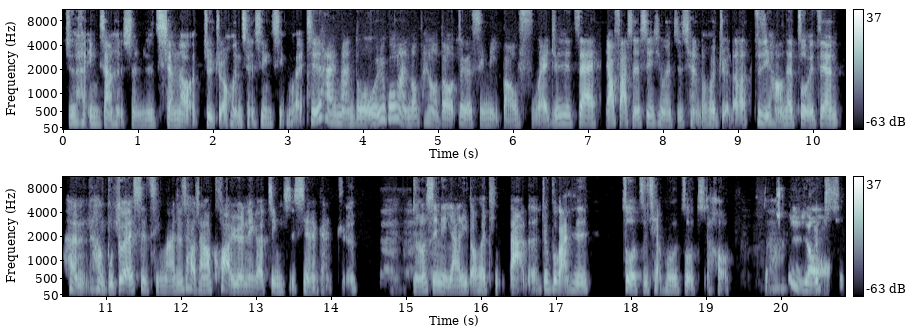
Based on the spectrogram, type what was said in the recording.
就是很印象很深，就是签了拒绝婚前性行为。其实还蛮多，我遇过蛮多朋友都有这个心理包袱、哎，就是在要发生性行为之前，都会觉得自己好像在做一件很很不对的事情嘛，就是好像要跨越那个禁止线的感觉。对然后心理压力都会挺大的，就不管是做之前或者做之后，对啊，是哦就，其实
